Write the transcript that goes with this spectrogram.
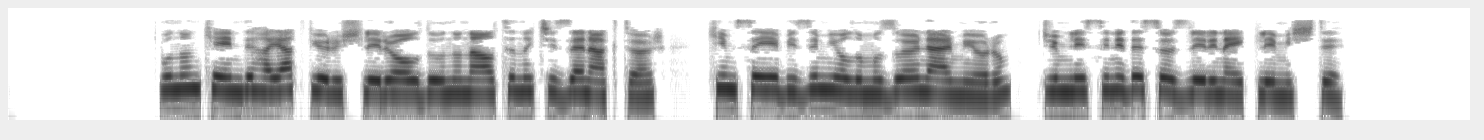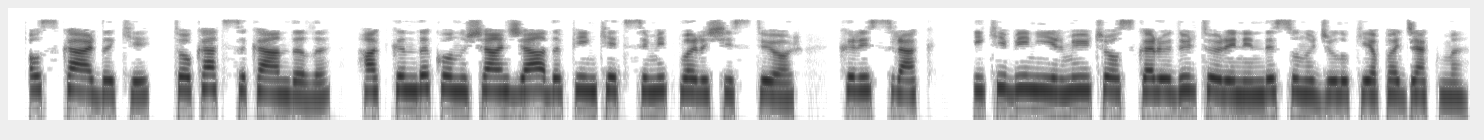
Bunun kendi hayat görüşleri olduğunun altını çizen aktör, kimseye bizim yolumuzu önermiyorum, cümlesini de sözlerine eklemişti. Oscar'daki, tokat skandalı, hakkında konuşan Jada Pinkett Smith barış istiyor. Chris Rock, 2023 Oscar ödül töreninde sunuculuk yapacak mı?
